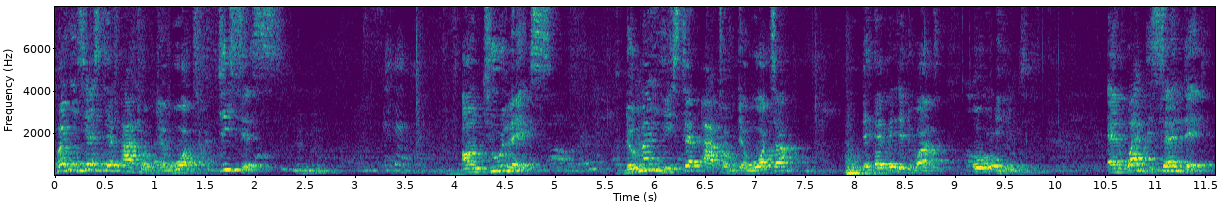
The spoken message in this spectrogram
When Jesus stepped out of the water, Jesus on two legs. The moment he stepped out of the water, the heaven did what? Opened. And what descended?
